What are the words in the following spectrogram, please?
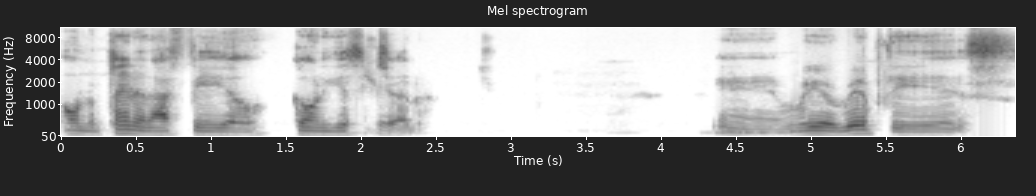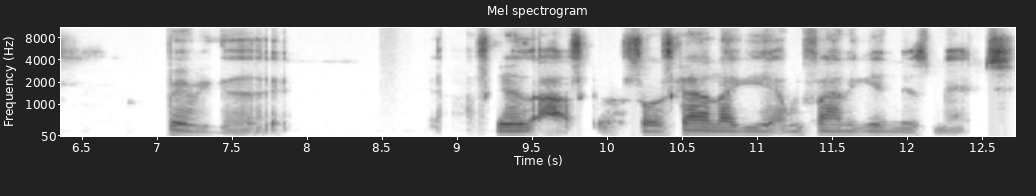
on the planet. I feel going against each other, and Rhea Ripley is very good. Asuka is Asuka, so it's kind of like yeah, we finally getting this match.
